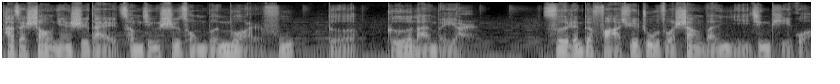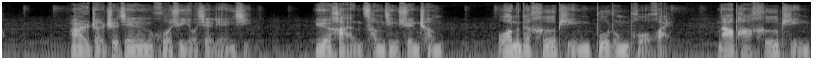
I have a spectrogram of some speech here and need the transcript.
他在少年时代曾经师从伦诺尔夫·德·格兰维尔，此人的法学著作上文已经提过，二者之间或许有些联系。约翰曾经宣称：“我们的和平不容破坏，哪怕和平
